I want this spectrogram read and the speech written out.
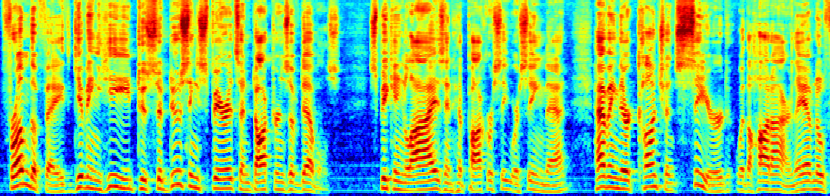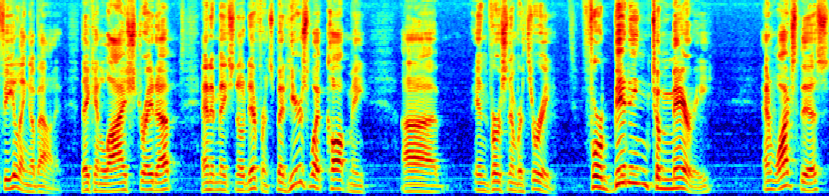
from the faith, giving heed to seducing spirits and doctrines of devils speaking lies and hypocrisy. We're seeing that. Having their conscience seared with a hot iron. They have no feeling about it. They can lie straight up and it makes no difference. But here's what caught me uh, in verse number three forbidding to marry, and watch this,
